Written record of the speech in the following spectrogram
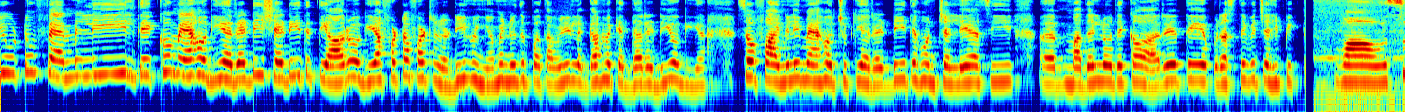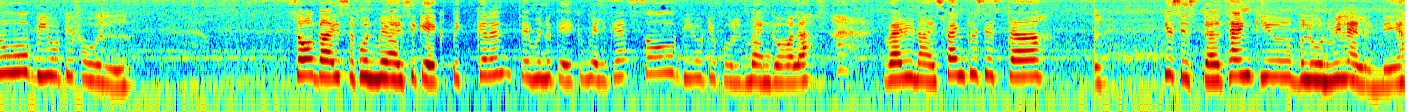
YouTube family ਦੇਖੋ ਮੈਂ ਹੋ ਗਈ ਹਾਂ ਰੈਡੀ ਸ਼ੈਡੀ ਤੇ ਤਿਆਰ ਹੋ ਗਈ ਹਾਂ, ਫਟਾਫਟ ਰੈਡੀ ਹੋਈ ਹਾਂ। ਮੈਨੂੰ ਤਾਂ ਪਤਾ ਵੀ ਨਹੀਂ ਲੱਗਾ ਮੈਂ ਕਿੱਦਾਂ ਰੈਡੀ ਹੋ ਗਈ ਹਾਂ। ਸੋ ਫਾਈਨਲੀ ਮੈਂ ਹੋ ਚੁੱਕੀ ਹਾਂ ਰੈਡੀ ਤੇ ਹੁਣ ਚੱਲੇ ਅਸੀਂ ਮਦਰ ਲੋ ਦੇ ਘਰ ਤੇ ਰਸਤੇ ਵਿੱਚ ਅਸੀਂ pick wow so beautiful so guys ਹੁਣ ਮੈਂ ਆਈ ਸੀ ਕੇਕ ਪਿਕ ਕਰਨ ਤੇ ਮੈਨੂੰ ਕੇਕ ਮਿਲ ਗਿਆ। ਸੋ ਬਿਊਟੀਫੁਲ ਮੈਂਗੋ ਵਾਲਾ। Very nice thank you sister thank you sister thank you balloon ਵੀ ਲੈ ਲੈਣੇ ਆ।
